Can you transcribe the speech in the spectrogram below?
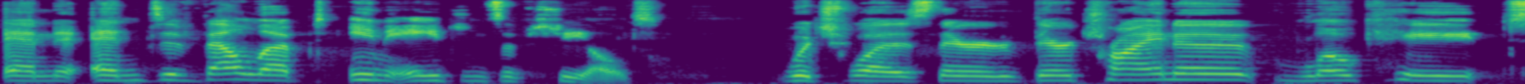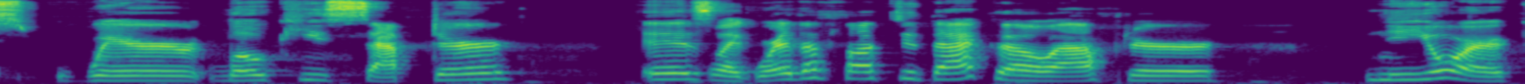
and and developed in agents of shield which was they're they're trying to locate where loki's scepter is like where the fuck did that go after new york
